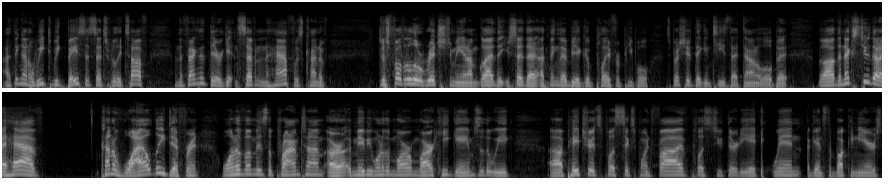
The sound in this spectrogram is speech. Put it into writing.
I think on a week to week basis, that's really tough. And the fact that they were getting seven and a half was kind of – just felt a little rich to me, and I'm glad that you said that. I think that'd be a good play for people, especially if they can tease that down a little bit. Uh, the next two that I have, kind of wildly different. One of them is the primetime, or maybe one of the more marquee games of the week. Uh, Patriots plus 6.5, plus 238 to win against the Buccaneers.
